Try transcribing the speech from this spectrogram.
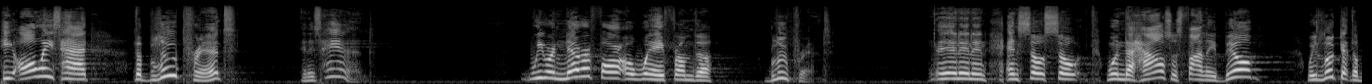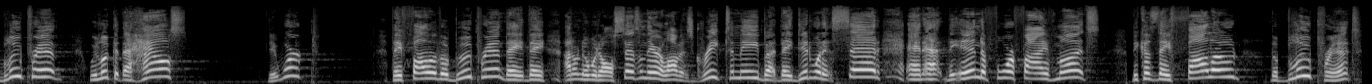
he always had the blueprint in his hand. We were never far away from the blueprint. And, and, and, and so, so when the house was finally built, we looked at the blueprint, we looked at the house, it worked. They followed the blueprint. They, they, I don't know what it all says in there. A lot of it's Greek to me, but they did what it said. And at the end of four or five months, because they followed the blueprint,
